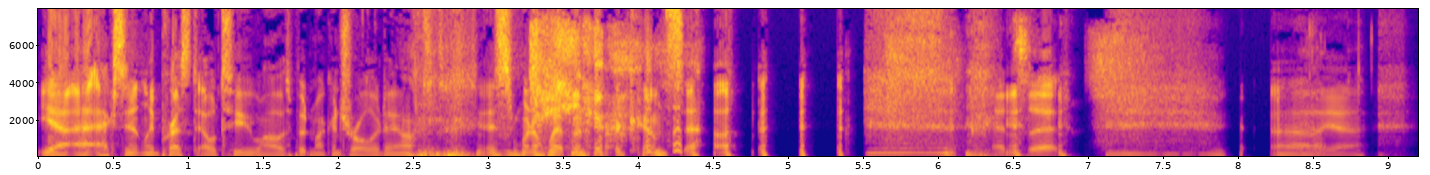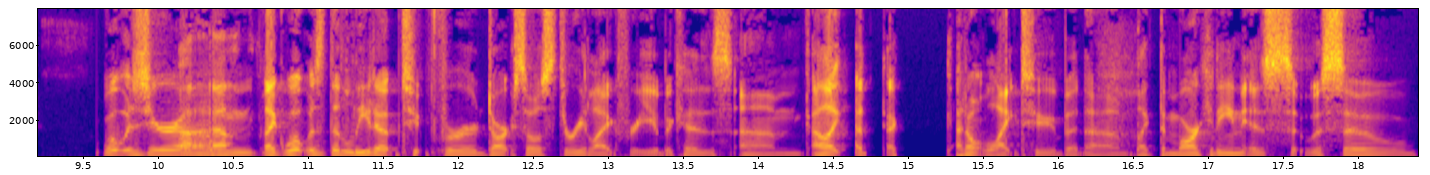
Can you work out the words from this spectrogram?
Yeah, I accidentally pressed L2 while I was putting my controller down. it's when a weapon art comes out. That's it. Uh, yeah. What was your Uh, uh, um like? What was the lead up to for Dark Souls three like for you? Because um, I like I, I, I don't like to, but um, like the marketing is was so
